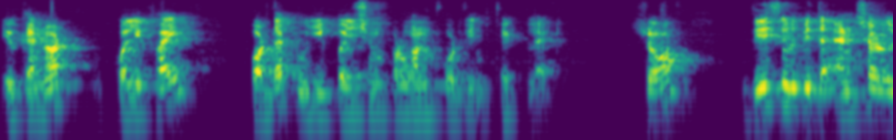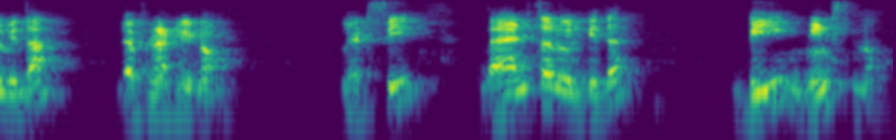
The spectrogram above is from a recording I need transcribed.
You cannot qualify for the 2g position for 1 4 inch thick plate so this will be the answer will be the definitely no. Let's see. The answer will be the b means no.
